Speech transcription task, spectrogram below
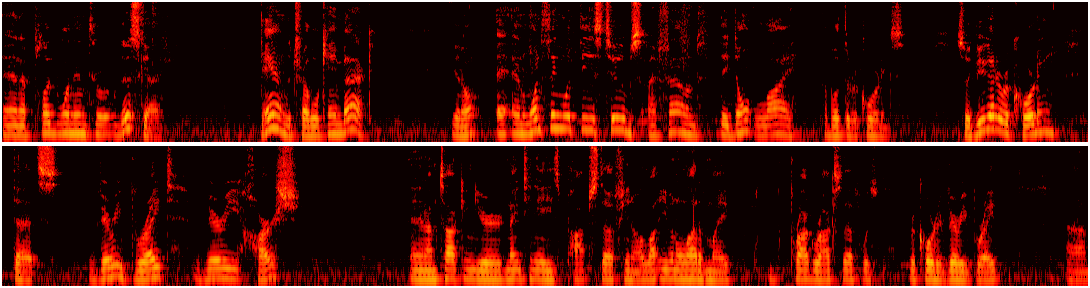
and I plugged one into this guy. Damn, the treble came back. You know, and one thing with these tubes, I found they don't lie about the recordings. So if you got a recording that's very bright, very harsh, and I'm talking your 1980s pop stuff. You know, a lot, even a lot of my prog rock stuff was recorded very bright. Um,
